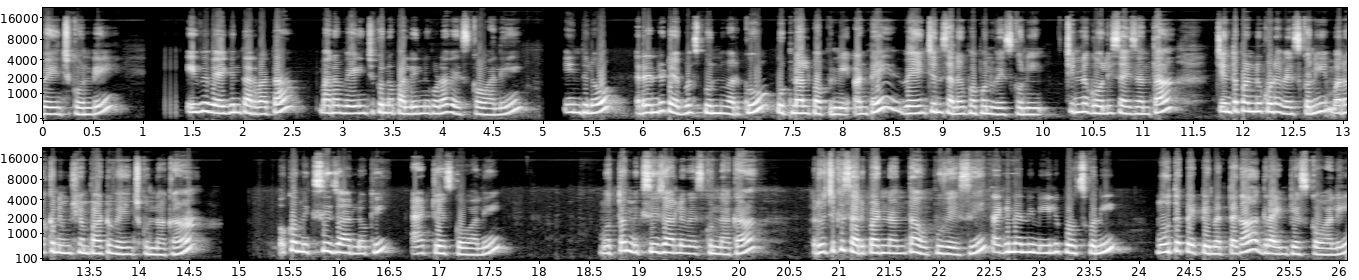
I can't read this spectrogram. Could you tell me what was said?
వేయించుకోండి. ఇవి వేగిన తర్వాత మనం వేయించుకున్న పల్లీని కూడా వేసుకోవాలి. ఇందులో రెండు టేబుల్ స్పూన్ వరకు పుట్నాల పప్పుని అంటే వేయించిన శనగపప్పుని వేసుకొని చిన్న గోలీ సైజ్ అంతా చింతపండు కూడా వేసుకొని మరొక నిమిషం పాటు వేయించుకున్నాక ఒక మిక్సీ జార్లోకి యాడ్ చేసుకోవాలి. మొత్తం మిక్సీ జార్లో వేసుకున్నాక రుచికి సరిపడినంత ఉప్పు వేసి తగినన్ని నీళ్ళు పోసుకొని మూత పెట్టి మెత్తగా గ్రైండ్ చేసుకోవాలి.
